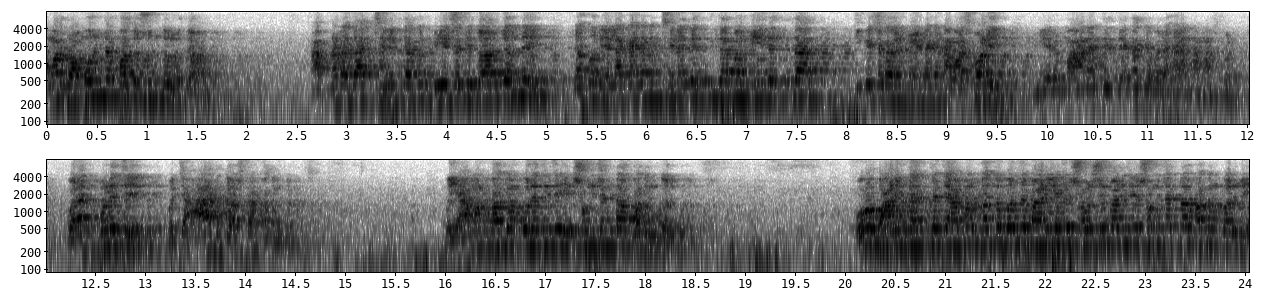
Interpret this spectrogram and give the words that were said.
আমার রমণীটা কত সুন্দর হতে হবে। আপনারা ছেলের যখন বিয়ে সাথে দেওয়ার জন্য যখন এলাকায় যখন ছেলে দেখতে যান বা মেয়ে দেখতে যান? জিজ্ঞাসা করেন, মেয়েটাকে নামাজ পড়ে? মেয়ের মা নাকি দেখাচ্ছে, বলে হ্যাঁ নামাজ পড়ে। কোরআন পড়েছে বলছে, আট, দশটা খতম করেছে। ওই এমন খতম করেছে যে এই সংসারটাও খতম করবে। ও বাড়ি থাকতে যে এমন খতম করছে বাড়ি এসে শ্বশুর বাড়ি যে সংসারটাও খতম করবে।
